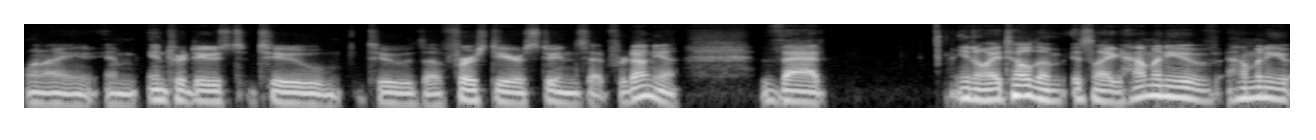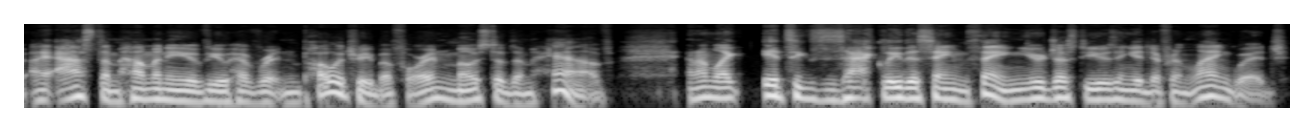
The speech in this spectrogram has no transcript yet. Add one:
when i am introduced to to the first year students at fredonia that you know i tell them it's like how many of how many i ask them how many of you have written poetry before? And most of them have. And i'm like it's exactly the same thing. You're just using a different language.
